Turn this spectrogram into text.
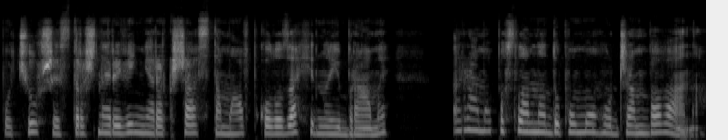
Почувши страшне ревіння ракшас та мавп коло західної брами, Рама послав на допомогу Джамбавана.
